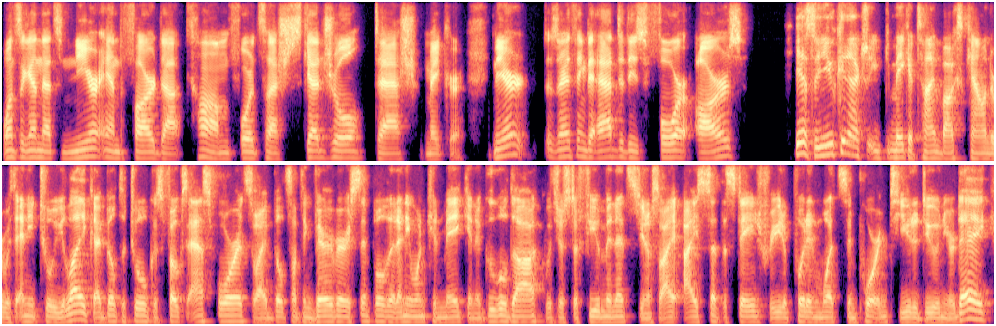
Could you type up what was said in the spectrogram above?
Once again, that's nirandfar.com forward slash schedule dash maker. Nir, is there anything to add to these four R's? Yeah, so you can actually make a time box calendar with any tool you like. I built a tool because folks asked for it. So I built something very, very simple that anyone can make in a Google Doc with just a few minutes. You know, so I, I set the stage for you to put in what's important to you to do in your day.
